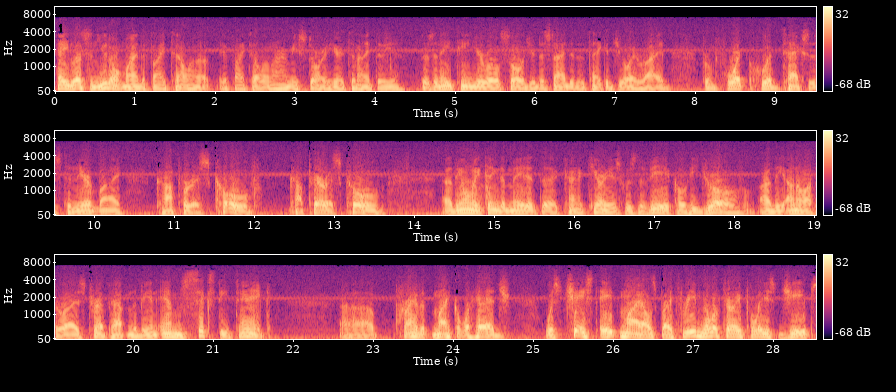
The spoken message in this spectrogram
Hey, listen. You don't mind if I tell a, if I tell an army story here tonight, do you? There's an 18-year-old soldier decided to take a joyride from Fort Hood, Texas, to nearby Copperas Cove. Copperas Cove. Uh, the only thing that made it uh, kind of curious was the vehicle he drove on the unauthorized trip happened to be an M60 tank. Uh, Private Michael Hedge was chased eight miles by three military police jeeps,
